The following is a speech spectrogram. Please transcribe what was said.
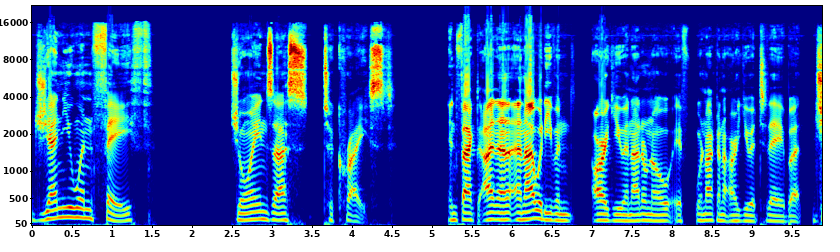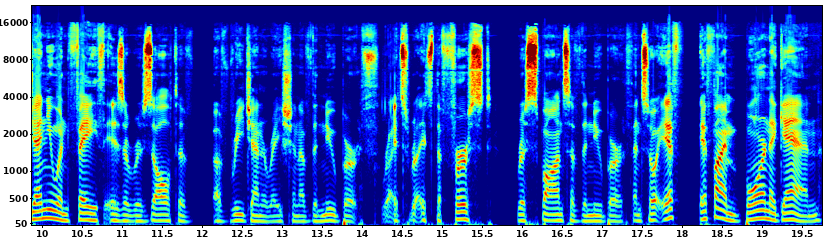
genuine faith joins us to Christ. In fact, I, and I would even argue, and I don't know if we're not going to argue it today, but genuine faith is a result of of regeneration of the new birth. Right. It's it's the first response of the new birth. And so if if I'm born again,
